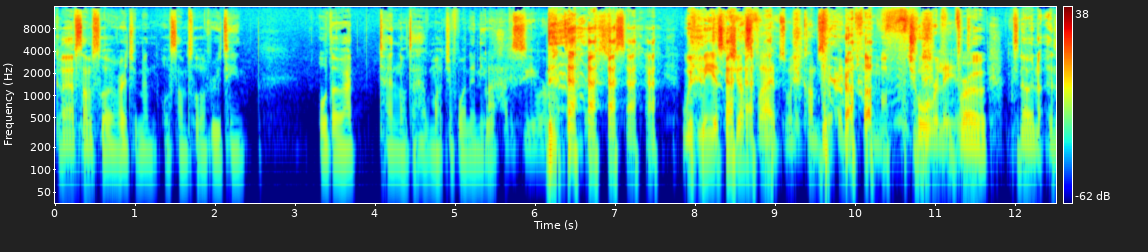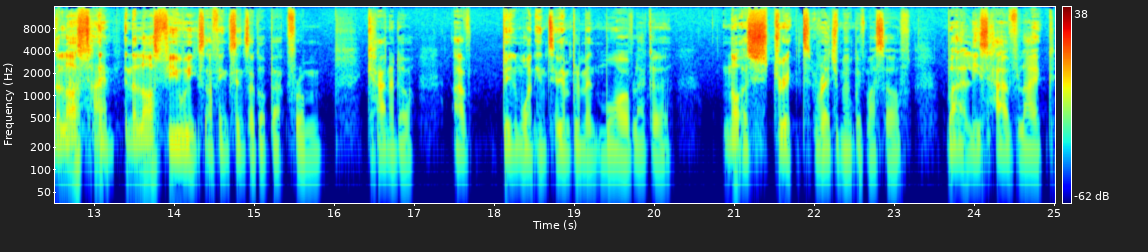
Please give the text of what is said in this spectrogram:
Gotta have some sort of regimen or some sort of routine. Although I tend not to have much of one anyway. I have zero. It's just, with me, it's just vibes when it comes to anything chore related. bro. You know, in, in the a lot of last in, time. in the last few weeks, I think since I got back from Canada, I've been wanting to implement more of like a not a strict regiment with myself, but at least have like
